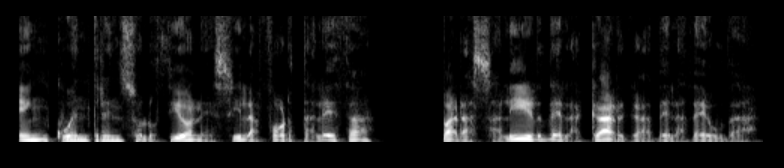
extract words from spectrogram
encuentren soluciones y la fortaleza para salir de la carga de la deuda.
